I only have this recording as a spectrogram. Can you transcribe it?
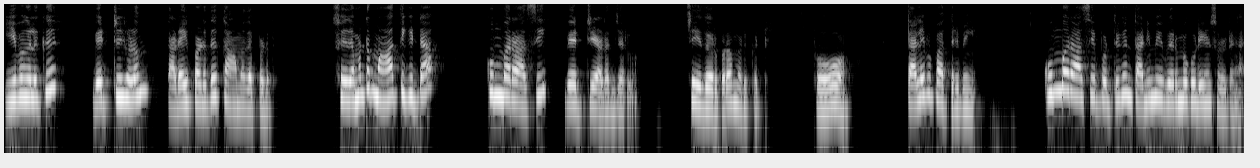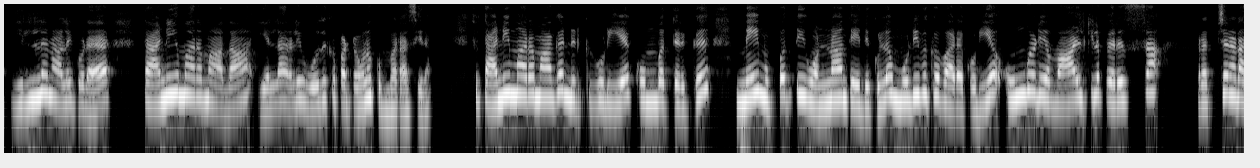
இவங்களுக்கு வெற்றிகளும் தடைப்படுது தாமதப்படுது. ஸோ இதை மட்டும் மாத்திக்கிட்டா கும்பராசி வெற்றி அடைஞ்சிடலாம் சரி இது ஒரு புறம் இருக்கட்டும். இப்போ தலைப்பு பார்த்துருப்பீங்க. கும்பராசியை பொறுத்த வரைக்கும் தனிமை விரும்பக்கூடியன்னு சொல்றீங்க. இல்லைனாலும் கூட தனிமரமாக தான் எல்லாராலையும் ஒதுக்கப்பட்டவங்களும் கும்பராசி தான் ஸோ தனிமரமாக நிற்கக்கூடிய கும்பத்திற்கு மே முப்பத்தி ஒன்னாம் தேதிக்குள்ள முடிவுக்கு வரக்கூடிய உங்களுடைய வாழ்க்கையில பெருசா பிரச்சனைடா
